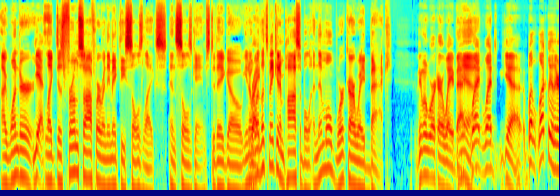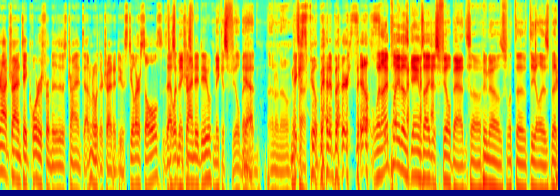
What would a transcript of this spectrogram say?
I wonder, Yes. like, does From Software when they make these Souls likes and Souls games, do they go, you know Right. what, let's make it impossible, and then we'll work our way back? Then we'll work our way back Yeah. what what yeah but luckily they're not trying to take quarters from us. they're just trying to i don't know what they're trying to do steal our souls is that Just what they're us- trying to do Make us feel Yeah. bad. I don't know. make us a- feel bad about ourselves when I play those games, I just feel bad. So who knows what the deal is? But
